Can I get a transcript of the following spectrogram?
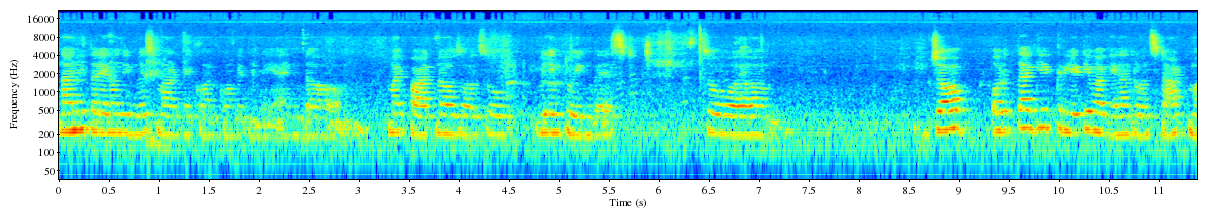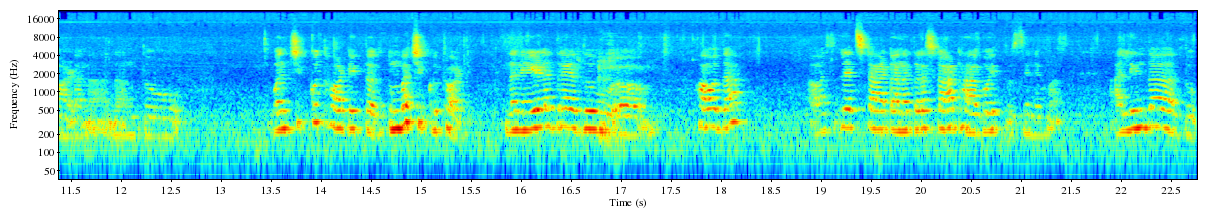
ನಾನು ಈ ಥರ ಏನೋ ಒಂದು ಇನ್ವೆಸ್ಟ್ ಮಾಡಬೇಕು ಅಂದ್ಕೊಂಡಿದ್ದೀನಿ and my partner was also willing to invest so job ಹೊರತಾಗಿ ಕ್ರಿಯೇಟಿವ್ ಆಗಿ ಏನಾದರೂ ಒಂದು ಸ್ಟಾರ್ಟ್ ಮಾಡೋಣ ನಂದು ಒಂದು ಚಿಕ್ಕ ಥಾಟ್ ಇತ್ತು, ಅದು ತುಂಬ ಚಿಕ್ಕ ಥಾಟ್ ನಾನು ಹೇಳಿದ್ರೆ ಅದು ಹೌದಾ? ಲೆಟ್ ಸ್ಟಾರ್ಟ್ ಅನ್ನೋ ಥರ ಸ್ಟಾರ್ಟ್ ಆಗೋಯ್ತು ಸಿನಿಮಾ ಅಲ್ಲಿಂದ ಅದು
